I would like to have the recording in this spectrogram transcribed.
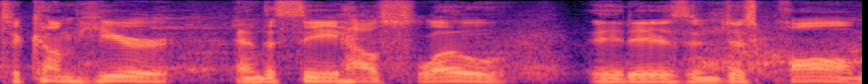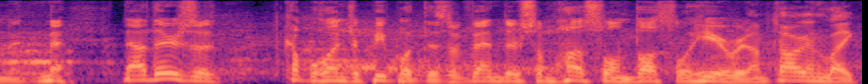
to come here and to see how slow it is and just calm. Now, now there's a couple hundred people at this event. There's some hustle and bustle here, but I'm talking like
